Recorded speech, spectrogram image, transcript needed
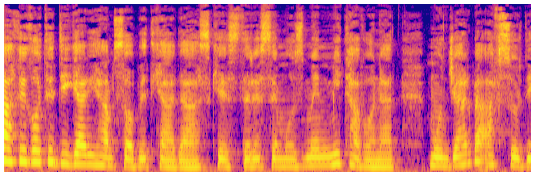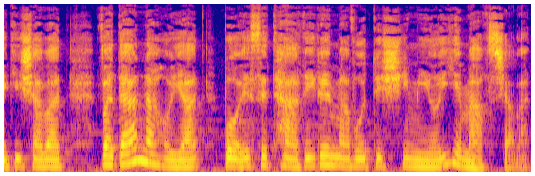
تحقیقات دیگری هم ثابت کرده است که استرس مزمن می تواند منجر به افسردگی شود و در نهایت باعث تغییر مواد شیمیایی مغز شود.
